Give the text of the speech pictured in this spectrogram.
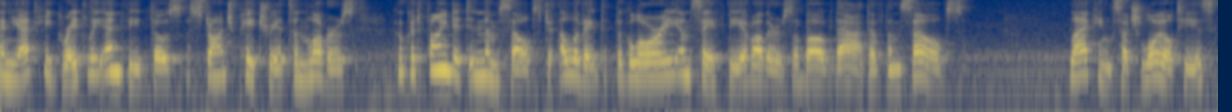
and yet he greatly envied those staunch patriots and lovers who could find it in themselves to elevate the glory and safety of others above that of themselves. Lacking such loyalties.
